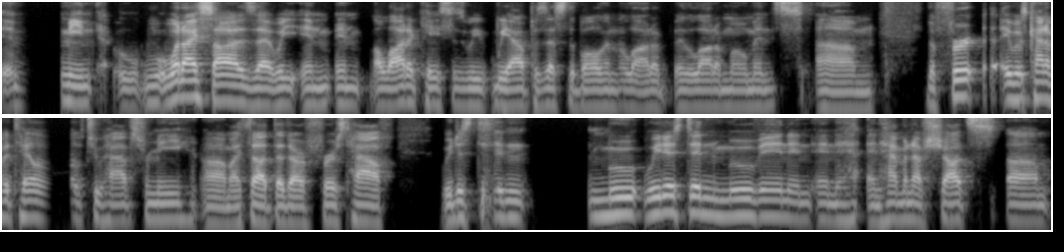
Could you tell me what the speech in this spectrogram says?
I mean, what I saw is that we in in a lot of cases we we outpossessed the ball in a lot of in a lot of moments. Um, the first it was kind of a tale of two halves for me. Um, I thought that our first half we just didn't move we just didn't move in and and and have enough shots um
